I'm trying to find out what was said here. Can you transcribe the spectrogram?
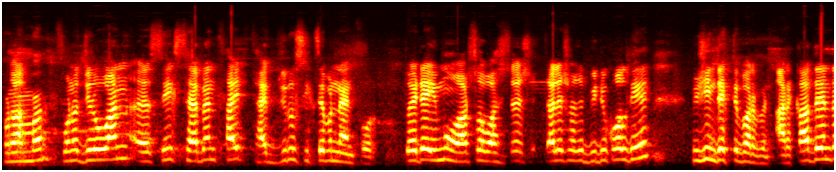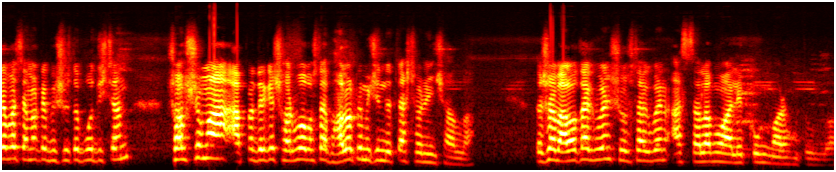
Phone number? Phone zero one six seven five five zero six seven nine four. তো এটা ইমো হোয়াটসঅ্যাপ আছে তাহলে সরাসরি ভিডিও কল দিয়ে মেশিন দেখতে পারবেন। আর কাদের এন্টারপ্রাইজ আমার একটা বিশ্বস্ত প্রতিষ্ঠান সবসময় আপনাদেরকে সর্ব অবস্থায় ভালো একটা মেশিন দিতে চেষ্টা করেন ইনশাল্লাহ তো সবাই ভালো থাকবেন, সুস্থ থাকবেন। আসসালামু আলাইকুম রহমতুল্লাহ।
